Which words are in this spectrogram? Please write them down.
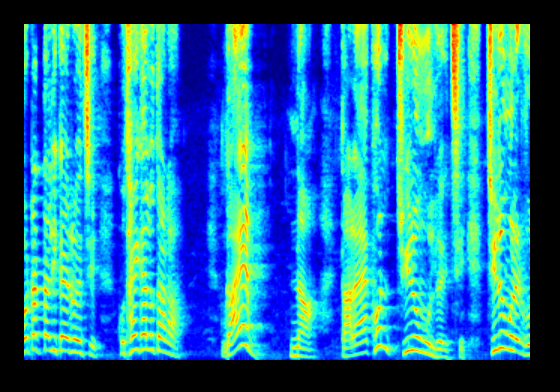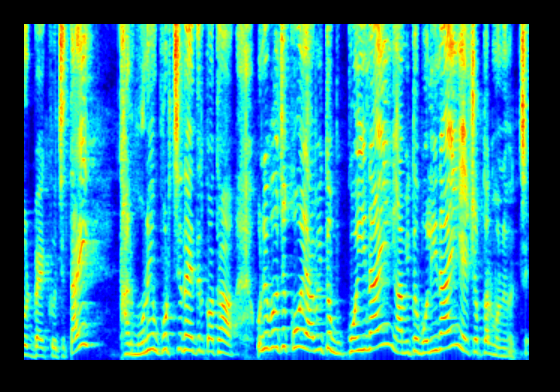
ভোটার তালিকায় রয়েছে। কোথায় গেল তারা? গায়েব? না, তারা এখন তৃণমূল হয়েছে, তৃণমূলের ভোট ব্যাংক হচ্ছে। তাই তার মনে পড়ছে না এদের কথা। উনি বলছে, কই, আমি তো কই নাই, আমি তো বলি নাই, এসব তার মনে হচ্ছে।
